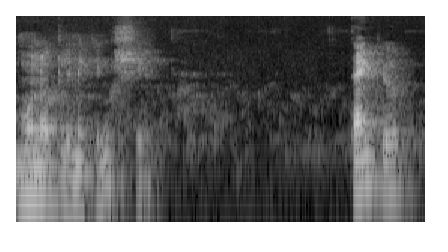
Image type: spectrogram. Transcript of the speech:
monoclinic in shape. Thank you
